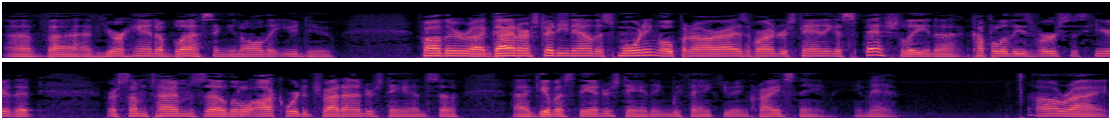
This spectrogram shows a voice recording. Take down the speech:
of, uh, of your hand of blessing in all that you do. Father, uh, guide our study now this morning. Open our eyes of our understanding, especially in a couple of these verses here that are sometimes a little awkward to try to understand. So uh, give us the understanding. We thank you in Christ's name. Amen. All right.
